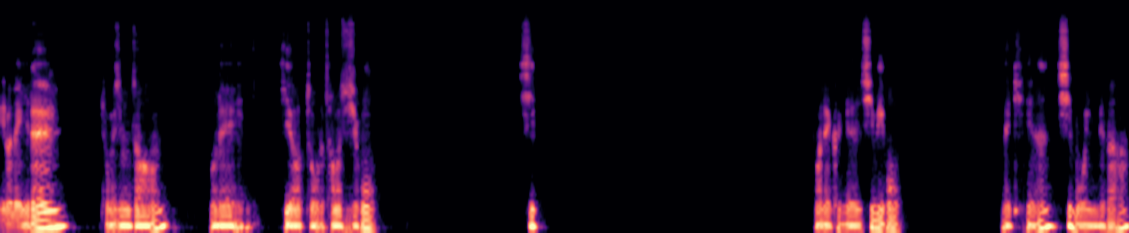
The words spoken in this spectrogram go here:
밀어내기를 중심점 원의 기어 쪽으로 잡아주시고 10 원의 크기는 10이고 내 길이는 15입니다.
